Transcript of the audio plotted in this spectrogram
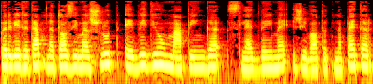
Първият етап на този маршрут е видеомапинга «Следва име животът на Петър»,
